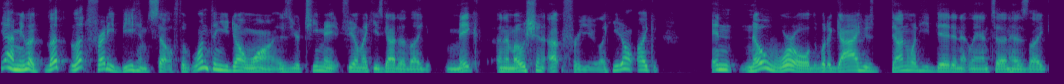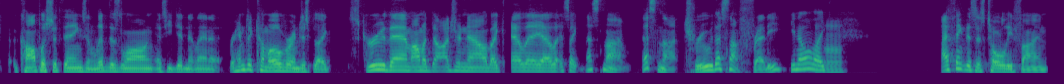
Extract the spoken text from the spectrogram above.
Yeah, I mean, look, let let Freddie be himself. The one thing you don't want is your teammate feeling like he's got to like make an emotion up for you. Like you don't like in no world would a guy who's done what he did in Atlanta and has like accomplished the things and lived as long as he did in Atlanta for him to come over and just be like, screw them, I'm a Dodger now, like LA, LA. It's like that's not that's not true. That's not Freddie. You know, like Mhm. I think this is totally fine.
